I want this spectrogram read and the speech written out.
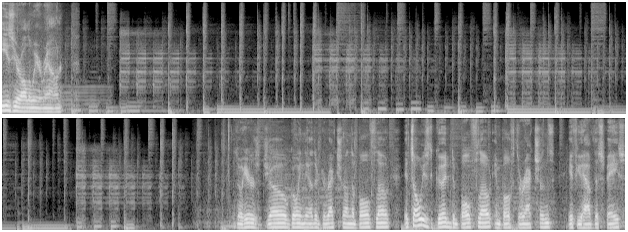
Easier all the way around. So here's Joe going the other direction on the bull float. It's always good to bull float in both directions if you have the space.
